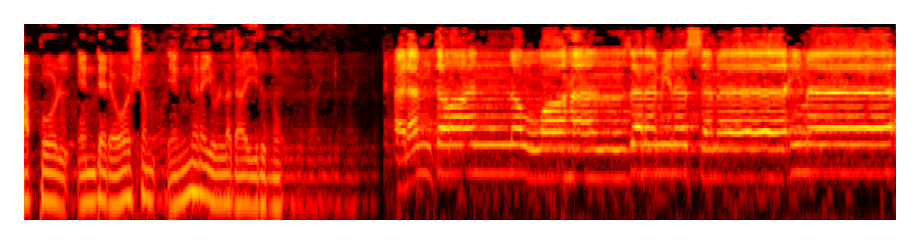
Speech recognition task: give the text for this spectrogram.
അപ്പോൾ എന്റെ രോഷം എങ്ങനെയുള്ളതായിരുന്നു? ألم تر أن الله أنزل من السماء ماء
